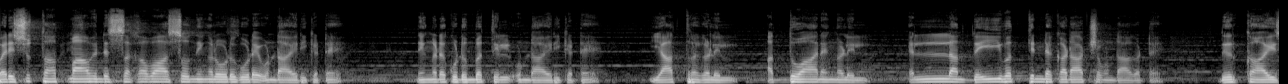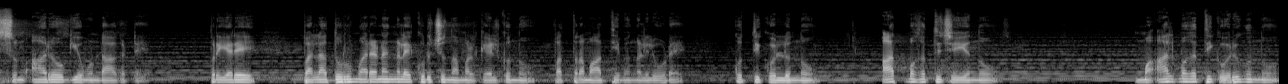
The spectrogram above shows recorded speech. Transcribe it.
പരിശുദ്ധാത്മാവിന്റെ സഹവാസവും നിങ്ങളോടുകൂടെ ഉണ്ടായിരിക്കട്ടെ. നിങ്ങളുടെ കുടുംബത്തിൽ ഉണ്ടായിരിക്കട്ടെ. യാത്രകളിൽ അധ്വാനങ്ങളിൽ എല്ലാം ദൈവത്തിന്റെ കടാക്ഷം ഉണ്ടാകട്ടെ ദീർഘായുസ്സും ആരോഗ്യവും ഉണ്ടാകട്ടെ. പ്രിയരെ പല ദുർമരണങ്ങളെക്കുറിച്ചും നമ്മൾ കേൾക്കുന്നു പത്രമാധ്യമങ്ങളിലൂടെ കുത്തിക്കൊല്ലുന്നു ആത്മഹത്യ ചെയ്യുന്നു ആത്മഹത്യക്ക് ഒരുങ്ങുന്നു.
